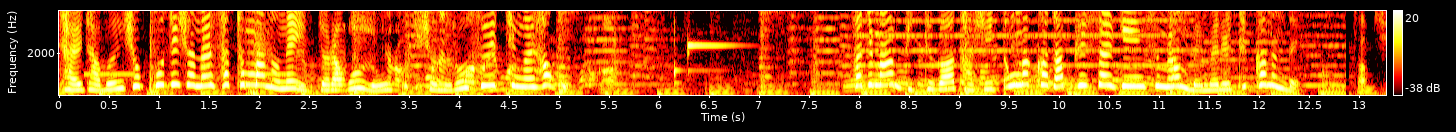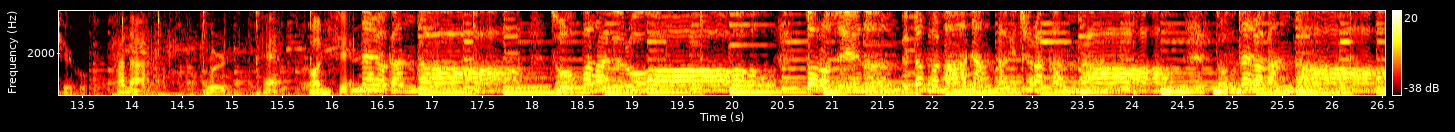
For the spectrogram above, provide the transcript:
잘 잡은 슛 포지션을 4천만 원에 입절하고 로우 포지션으로 스위칭을 하고 하지만 비트가 다시 떡락하자 필살기인 수면 매매를 택하는데. 잠시 후. 하나 둘 셋. 번째. 내려간다. 저 바닥으로 떨어지는 빗덩굴 마냥 땅에 추락한다. 더 내려간다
